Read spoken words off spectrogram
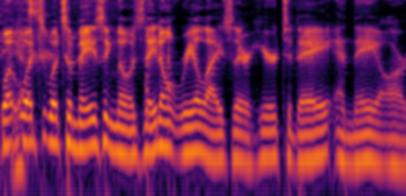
What, Yes. What's What's amazing though is they don't realize they're here today and they are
